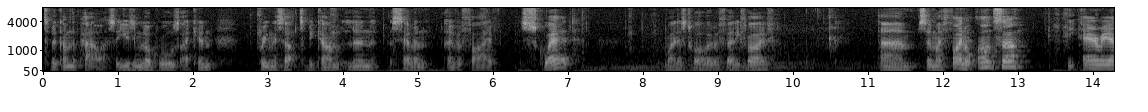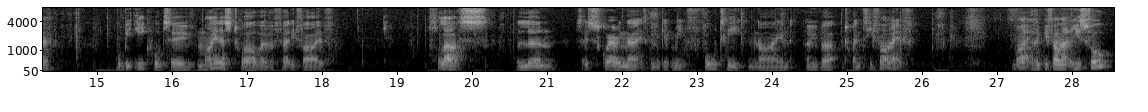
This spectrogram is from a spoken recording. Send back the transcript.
to become the power. So using log rules I can bring this up to become ln 7 over 5 squared minus 12 over 35. Um, so my final answer, the area will be equal to minus 12 over 35 plus ln, so squaring that is going to give me 49 over 25. Right, hope you found that useful.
